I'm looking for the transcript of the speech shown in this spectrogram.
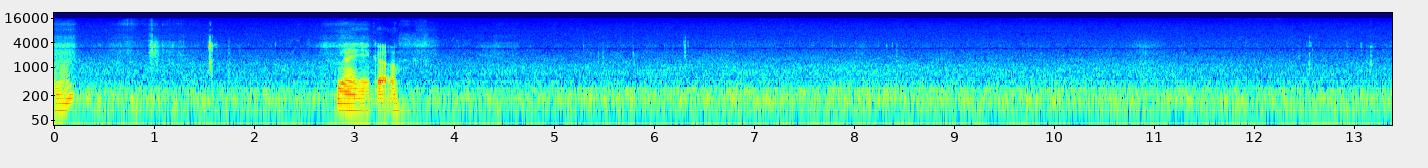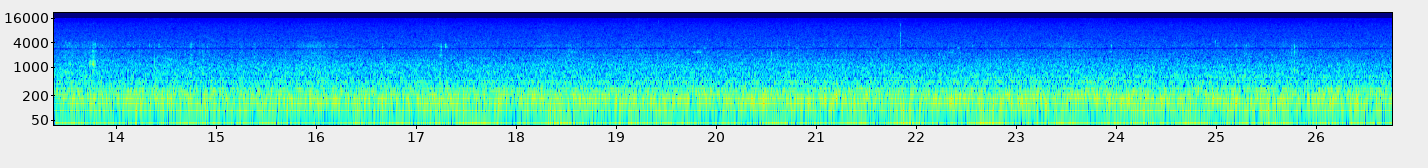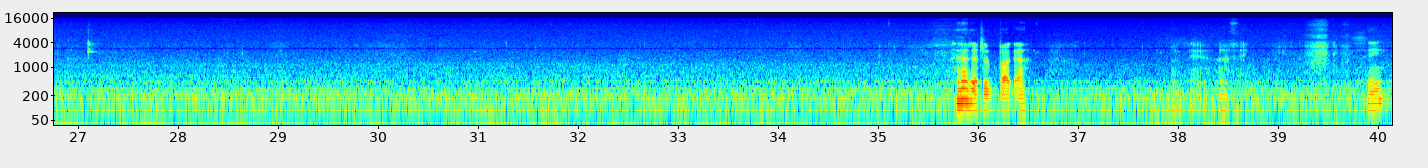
Come on. There you go. A little bugger. Okay, nothing. See?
